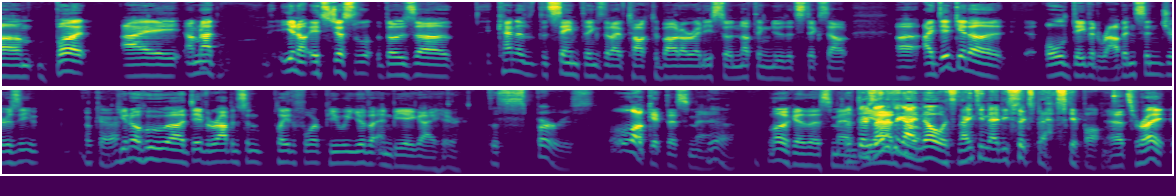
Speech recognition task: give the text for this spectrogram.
Um, but I I'm not. You know, it's just those uh, kind of the same things that I've talked about already. So nothing new that sticks out. Uh, I did get a old David Robinson jersey. Okay, Do you know who uh, David Robinson played for? Pee Wee, you're the NBA guy here. the Spurs. Look at this man. Yeah. Look at this man. If there's The anything I know, it's 1996 basketball. That's right.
